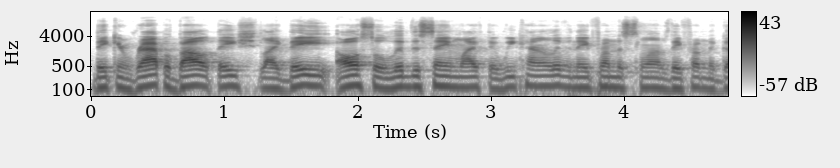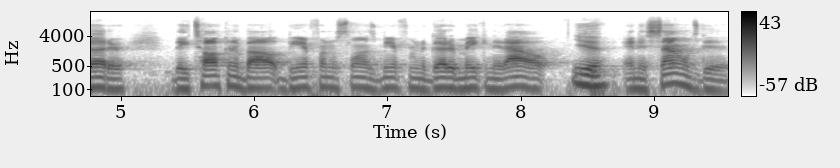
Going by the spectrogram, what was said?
they can rap about they sh- like they also live the same life that we kind of live, and they from the slums, they from the gutter. They talking about being from the slums, being from the gutter, making it out, yeah, and it sounds good.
